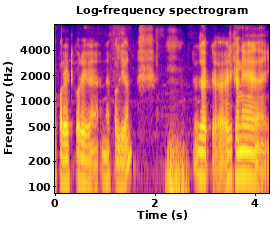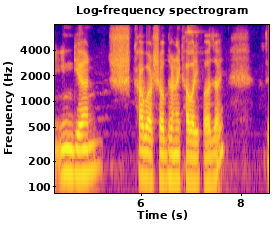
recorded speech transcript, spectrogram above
অপারেট করে নেপালিয়ান যাক এখানে ইন্ডিয়ান খাবার সব ধরনের খাবারই পাওয়া যায়। তো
